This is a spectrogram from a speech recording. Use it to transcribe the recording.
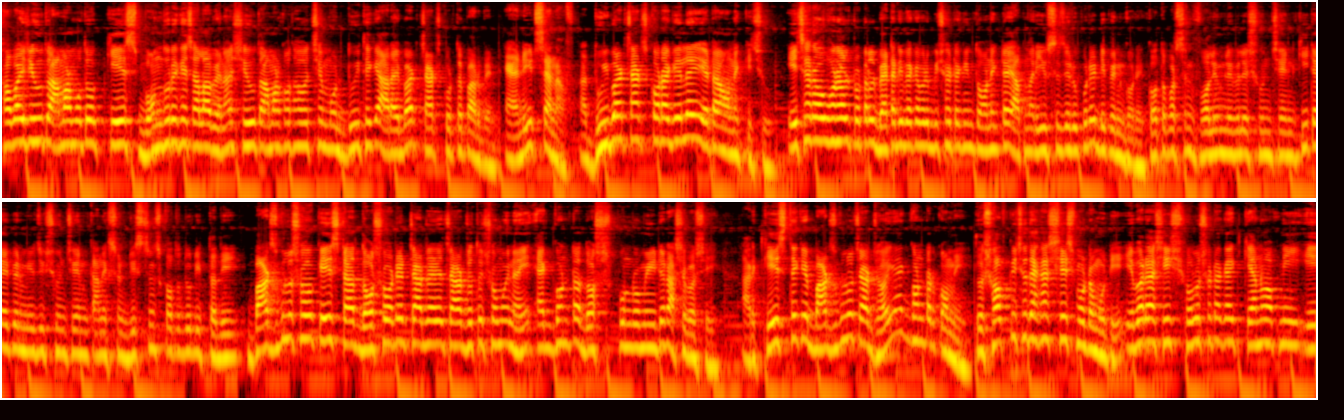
সবাই যেহেতু আমার মতো কেস বন্ধ রেখে চালাবে না, সেহেতু আমার কথা হচ্ছে মোট দুই থেকে আড়াইবার চার্জ করতে পারবেন। অ্যান্ড ইটস এনাফ আর দুইবার চার্জ করা গেলে এটা অনেক কিছু। এছাড়া ওভারঅল টোটাল ব্যাটারি ব্যাকআপের বিষয়টা কিন্তু অনেকটাই আপনার ইউসেজের উপরে ডিপেন্ড করে। কত পার্সেন্ট ভলিউম লেভেলে শুনছেন, কি টাইপের মিউজিক শুনছেন কানেকশন ডিস্টেন্স কত দূর ইত্যাদি বার্ডসগুলো সহ কেসটা দশ ওয়াটের চার্জারে চার্জ হতে সময় নেয় এক ঘণ্টা দশ পনেরো মিনিটের আশেপাশে। আর কেস থেকে বার্ডসগুলো চার্জ হয় এক ঘণ্টার কমে। তো সবকিছু দেখা শেষ মোটামুটি। এবার আসি ষোলোশো টাকায় কেন আপনি এ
